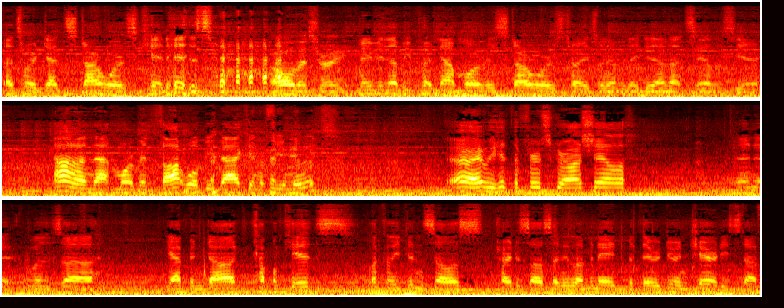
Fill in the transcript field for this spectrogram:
that's where Dead Star Wars kid is. Oh, that's right. Maybe they'll be putting out more of his Star Wars toys whenever they do have that sale this year. And on that morbid thought, we'll be back in a few minutes. All right, we hit the first garage sale, and it was uh, Yapping Dog, a couple kids. Luckily, didn't sell us, tried to sell us any lemonade, but they were doing charity stuff.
